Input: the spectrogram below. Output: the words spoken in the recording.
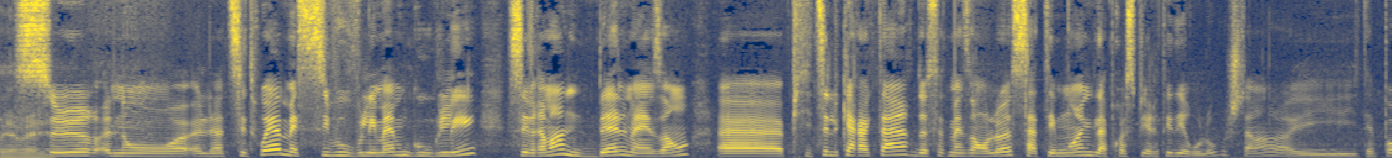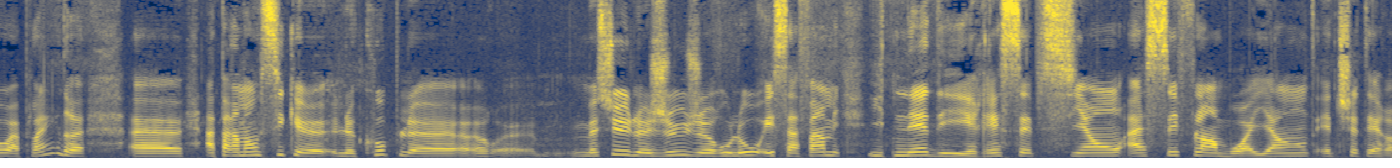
oui, oui. sur nos, euh, notre site web, mais si vous voulez même googler, c'est vraiment une belle maison. Euh, Puis, tu sais, le caractère de cette maison-là, ça témoigne de la prospérité des rouleaux, justement. Il n'était pas à plaindre. Euh, apparemment aussi que le couple, euh, euh, monsieur le juge Rouleau et sa femme, ils tenaient des réceptions assez flamboyantes, etc.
